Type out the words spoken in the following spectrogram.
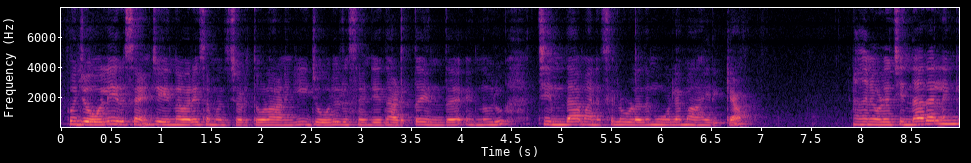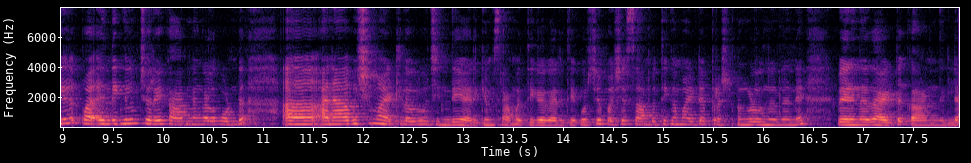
ഇപ്പോൾ ജോലി റിസൈൻ ചെയ്യുന്നവരെ സംബന്ധിച്ചിടത്തോളം ആണെങ്കിൽ ഈ ജോലി റിസൈൻ ചെയ്ത് അടുത്ത് എന്ത് എന്നൊരു ചിന്ത മനസ്സിലുള്ളത് മൂലമായിരിക്കാം. അങ്ങനെയുള്ള ചിന്ത. അതല്ലെങ്കിൽ എന്തെങ്കിലും ചെറിയ കാരണങ്ങൾ കൊണ്ട് അനാവശ്യമായിട്ടുള്ള ഒരു ചിന്തയായിരിക്കും സാമ്പത്തിക കാര്യത്തെക്കുറിച്ച്. പക്ഷേ സാമ്പത്തികമായിട്ട് പ്രശ്നങ്ങളൊന്നും തന്നെ വരുന്നതായിട്ട് കാണുന്നില്ല.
